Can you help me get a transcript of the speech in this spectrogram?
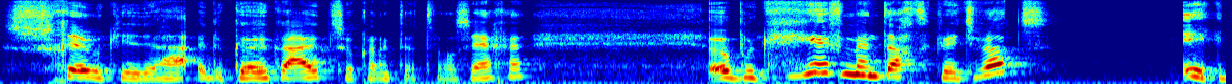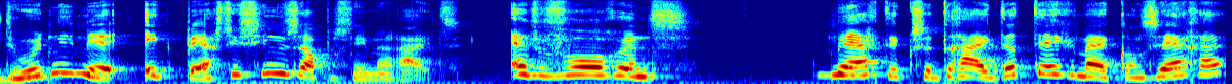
schreeuw ik je de, de keuken uit, zo kan ik dat wel zeggen. Op een gegeven moment dacht ik, weet je wat? Ik doe het niet meer. Ik pers die sinaasappels niet meer uit. En vervolgens merkte ik, zodra ik dat tegen mij kon zeggen,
